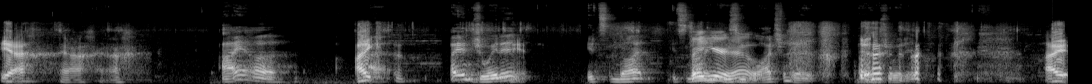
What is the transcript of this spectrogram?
Yeah, yeah, yeah. I uh, I, I enjoyed it. It's not it's not Figure an it easy out. watch, but I enjoyed it. I,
